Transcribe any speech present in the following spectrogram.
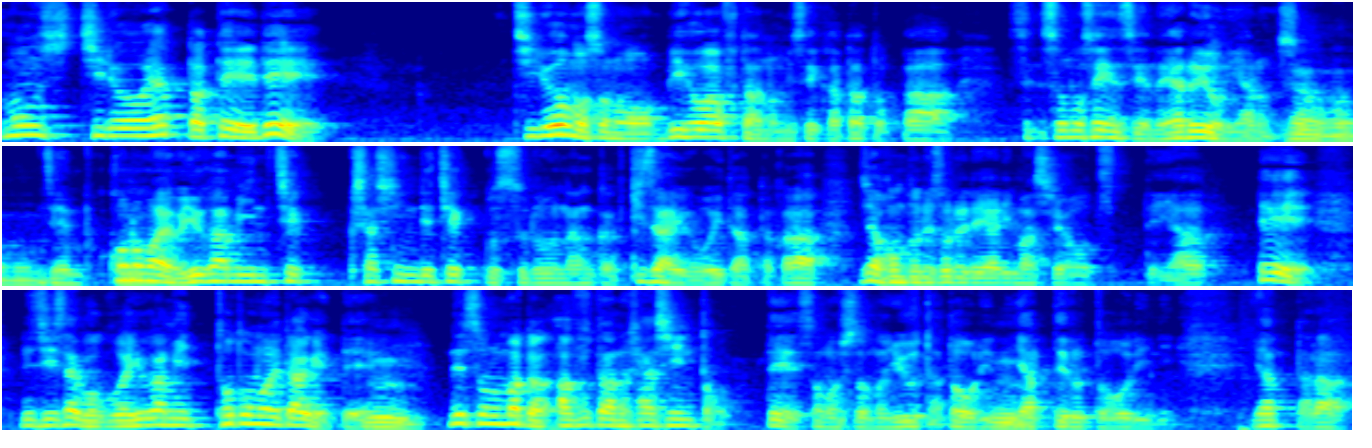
問診治療をやった体で治療もそのビフォーアフターの見せ方とかせその先生のやるようにやるんですよ、うんうんうん。全部。この前は歪みチェック写真でチェックするなんか機材が置いてあったからじゃあ本当にそれでやりましょうっつってやってで実際僕が歪み整えてあげて、うん。でそのまたアフターの写真撮ってその人の言うた通りに、やってる通りにやったら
